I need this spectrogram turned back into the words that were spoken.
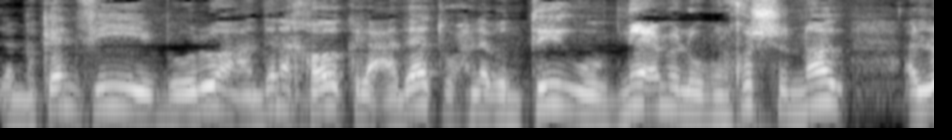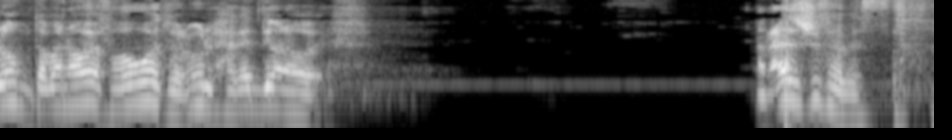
لما كان في بيقولوا عندنا خوارق العادات وإحنا بنطير وبنعمل وبنخش النار قال لهم طب أنا واقف اهوت واعملوا الحاجات دي وأنا واقف. أنا عايز أشوفها بس.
